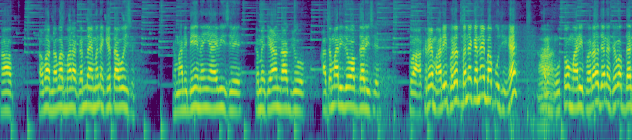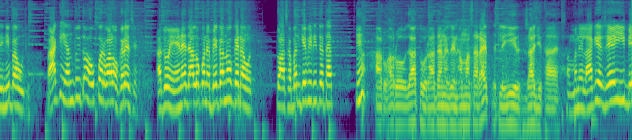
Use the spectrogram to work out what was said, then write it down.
હા અવારનવાર મારા ઘરના મને કહેતા હોય છે કે મારી બેન અહીંયા આવી છે તમે ધ્યાન રાખજો. આ તમારી જવાબદારી છે. તો આખરે મારી ફરજ બને કે નહીં બાપુજી હે? અરે હું તો મારી ફરજ અને જવાબદારી નિભાવું છું. બાકી અંતુ તો ઉપર વાળો કરે છે. આ જો એને જ આ લોકોને ભેગા ન કર્યા હોત તો આ સંબંધ કેવી રીતે થાત? હારો હારો જાતો રાધાને જઈને હમાસા આપ એટલે ઈ રાજી થાય. મને લાગે છે ઈ બે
